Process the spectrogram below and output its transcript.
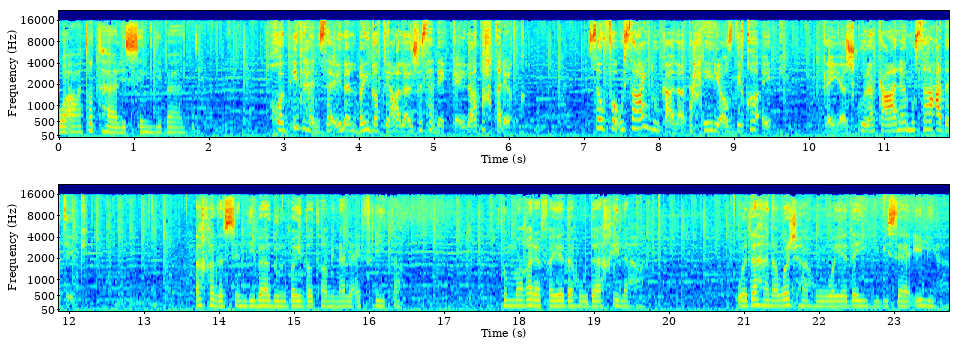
وأعطتها للسندباد. خذ إدهن سائل البيضة على جسدك كي لا تحترق. سوف أساعدك على تحرير أصدقائك كي أشكرك على مساعدتك. أخذ السندباد البيضة من العفريتة ثم غرف يده داخلها ودهن وجهه ويديه بسائلها.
